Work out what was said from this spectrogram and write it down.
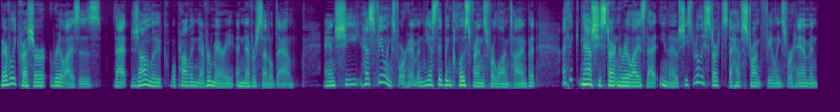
Beverly Crusher realizes that Jean Luc will probably never marry and never settle down. And she has feelings for him. And yes, they've been close friends for a long time, but I think now she's starting to realize that, you know, she really starts to have strong feelings for him. And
